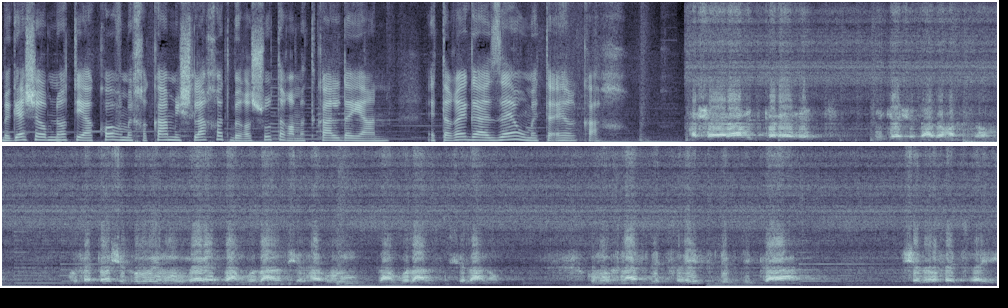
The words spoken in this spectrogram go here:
בגשר בנות יעקב מחכה משלחת בראשות הרמטכ"ל דיין. את הרגע הזה הוא מתאר כך. השיירה מתקרבת, ניגשת עד המחסום. גופתו של אורי מועברת באמבולנס של האו"ם לאמבולנס שלנו. הוא מוכנס לצריף לבדיקה של רופא צבאי.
